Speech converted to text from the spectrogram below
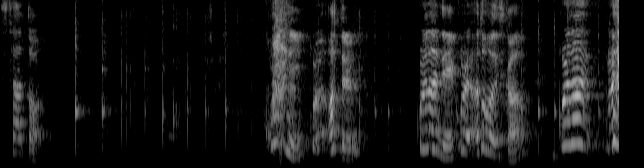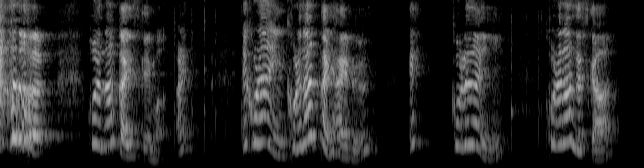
スタート。これ何？これ合ってる？これ何で？これあどこですか？これなこれこれ何回ですか今？あれ？えこれ何？これ何回に入る？えこれ何？これ何ですか？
